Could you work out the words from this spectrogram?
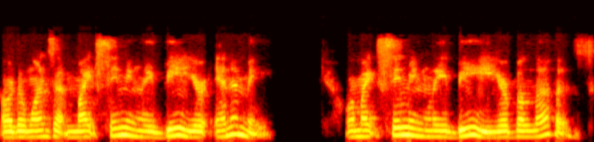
or the ones that might seemingly be your enemy, or might seemingly be your beloveds.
